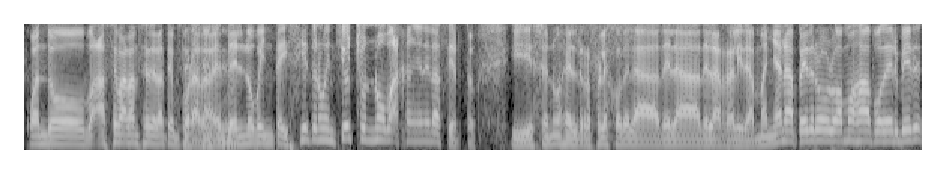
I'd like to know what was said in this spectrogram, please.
cuando hace balance de la temporada. Sí, sí, sí. Del 97-98 no bajan en el acierto. Y ese no es el reflejo de la, de la, de la realidad. Mañana, Pedro, lo vamos a poder ver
